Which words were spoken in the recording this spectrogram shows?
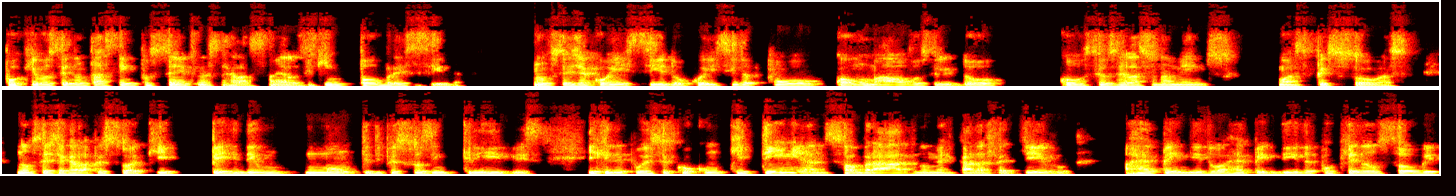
porque você não está 100% nessa relação, ela fica empobrecida. Não seja conhecido ou conhecida por quão mal você lidou com os seus relacionamentos com as pessoas. Não seja aquela pessoa que perdeu um monte de pessoas incríveis e que depois ficou com o que tinha sobrado no mercado afetivo, arrependido ou arrependida porque não soube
